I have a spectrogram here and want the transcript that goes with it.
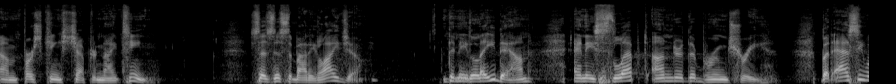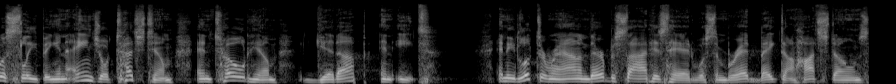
um, 1 Kings chapter 19. It says this about Elijah. Then he lay down and he slept under the broom tree. But as he was sleeping, an angel touched him and told him, Get up and eat. And he looked around, and there beside his head was some bread baked on hot stones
